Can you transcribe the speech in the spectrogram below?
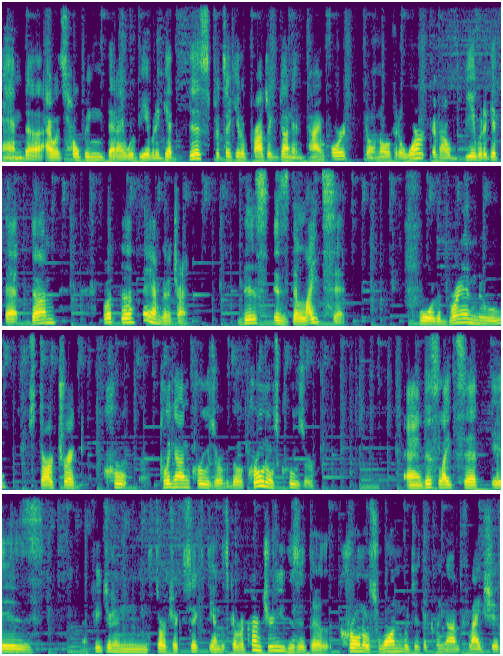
And uh, I was hoping that I would be able to get this particular project done in time for it. Don't know if it'll work, if I'll be able to get that done, but uh, hey, I'm going to try. This is the light set for the brand new Star Trek Klingon cruiser, the Kronos cruiser. And this light set is featured in Star Trek 6, The Undiscovered Country. This is the Kronos 1, which is the Klingon flagship.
